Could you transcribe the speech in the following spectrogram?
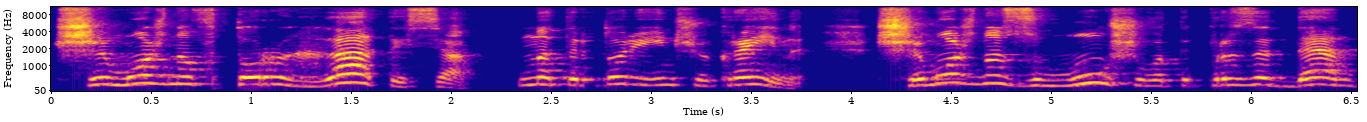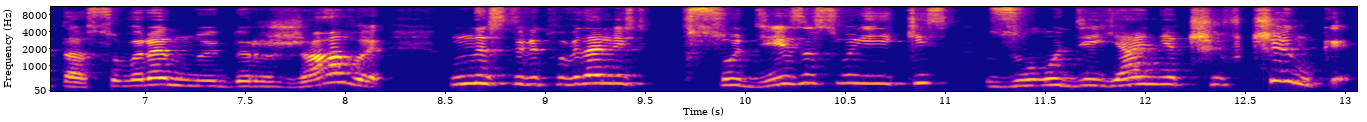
Чи можна вторгатися на територію іншої країни? Чи можна змушувати президента суверенної держави нести відповідальність в суді за свої якісь злодіяння чи вчинки?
